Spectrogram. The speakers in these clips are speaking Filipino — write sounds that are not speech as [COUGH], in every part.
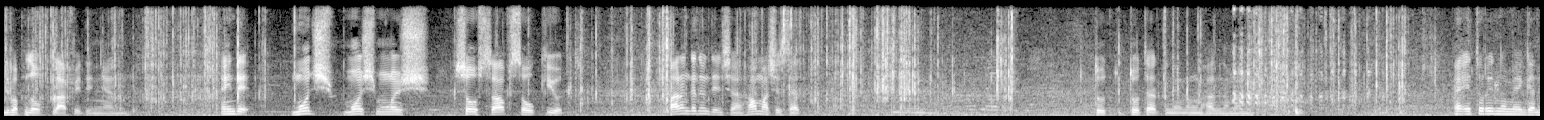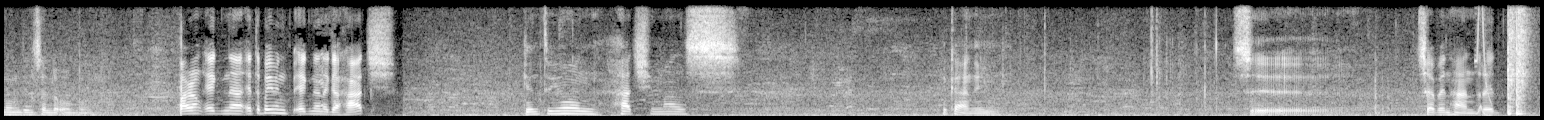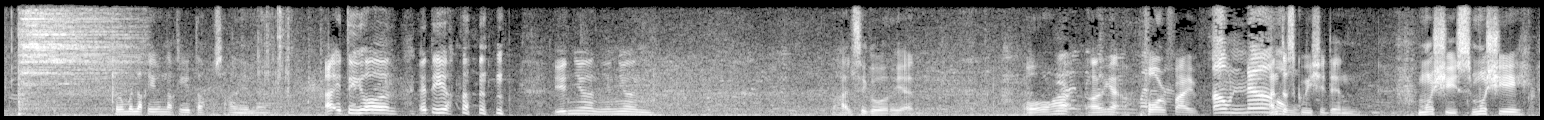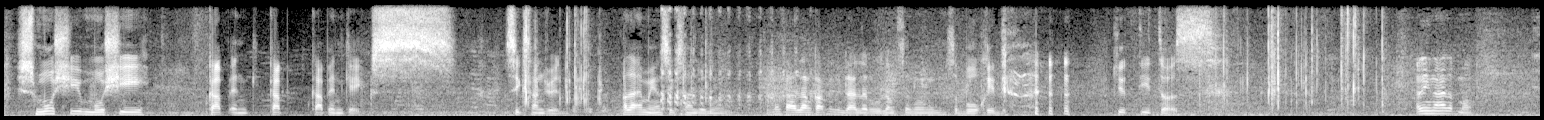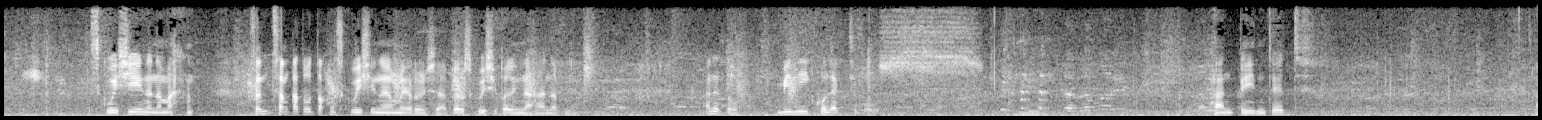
Hindi ba fluffy din yan? Eh, hindi. Mush, mush, mush. So soft, so cute. Parang ganun din siya. How much is that? 2 230 na ang mahal naman. Eh, ito rin na may ganun din sa loob. oh. Parang egg na, ito ba yung egg na nag-hatch? Ganito yun. Hatchimals. Magkano yun? Si- 700. Pero malaki yung nakita ko sa kanila. Ah, ito yun! Ito yun! [LAUGHS] yun yun, yun yun. Mahal siguro yan. Oo nga. Oo nga. 4-5. Oh no! Anto squishy din. Mushy, smushy, smushy, mushy cup and cup cup and cakes. 600. Kala mo yun, 600 yun. Samantalang kami naglalaro lang sa sa bukid. [LAUGHS] Cute titos. Ano hinahanap mo? Squishy na naman. [LAUGHS] San, san katutak na squishy na meron siya pero squishy pa rin nahanap niya. Ano to? Mini collectibles. [LAUGHS] Hand painted.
